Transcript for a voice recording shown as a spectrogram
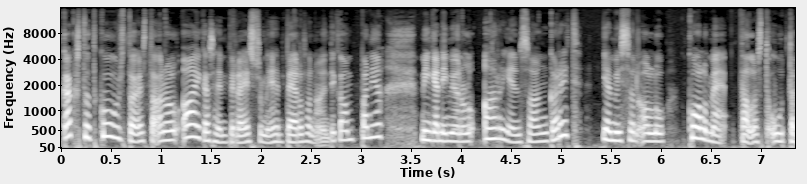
2016 on ollut aikaisempi reissumiehen personointikampanja, minkä nimi on ollut Arjen sankarit, ja missä on ollut kolme tällaista uutta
